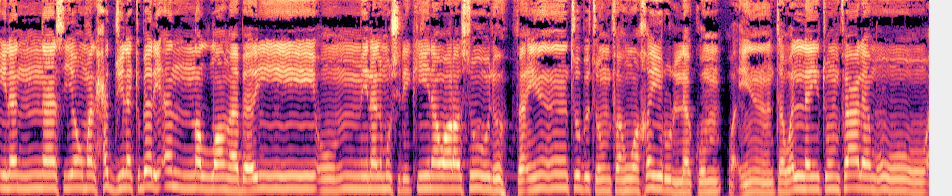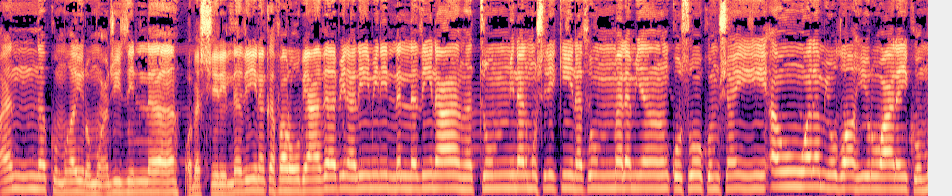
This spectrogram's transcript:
إلى الناس يوم الحج الأكبر أن الله بريء من المشركين ورسوله. فإن تبتم فهو خير لكم وإن توليتم فاعلموا أنكم غير معجز الله. وبشر الذين كفروا بعذاب أليم إلا الذين عاهدتم من المشركين ثم لم ينقصوكم شيئا ولم يظاهروا عليكم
